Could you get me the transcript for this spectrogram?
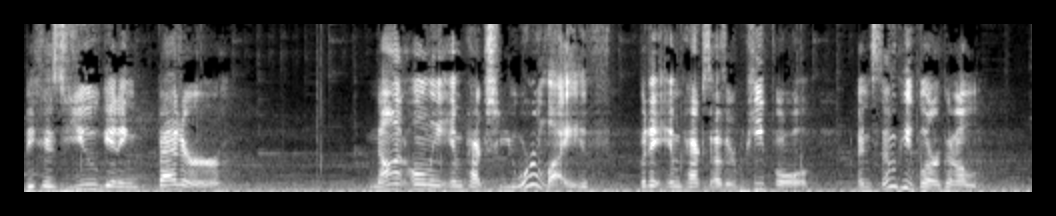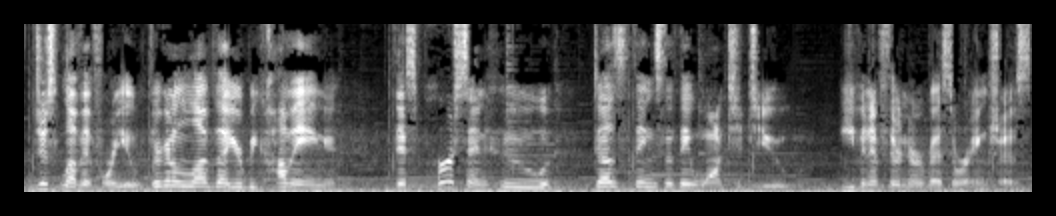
Because you getting better not only impacts your life, but it impacts other people. And some people are going to just love it for you. They're going to love that you're becoming this person who does things that they want to do, even if they're nervous or anxious.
